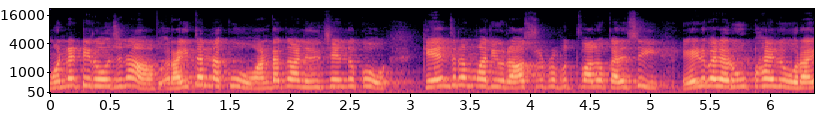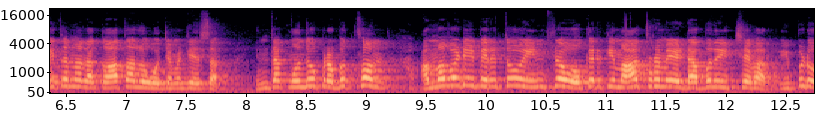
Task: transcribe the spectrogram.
మొన్నటి రోజున రైతన్నకు అండగా నిలిచేందుకు కేంద్రం మరియు రాష్ట్ర ప్రభుత్వాలు కలిసి ఏడు వేల రూపాయలు రైతన్నల ఖాతాలో జమ చేశారు. ఇంతకుముందు ప్రభుత్వం అమ్మఒడి పేరుతో ఇంట్లో ఒకరికి మాత్రమే డబ్బులు ఇచ్చేవారు. ఇప్పుడు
